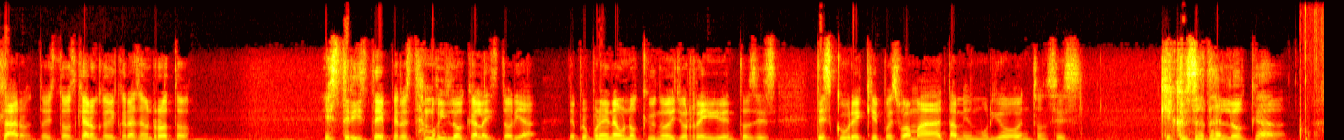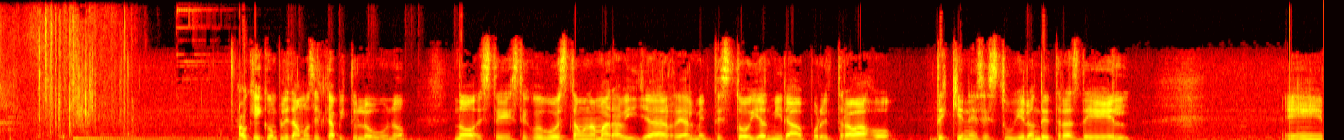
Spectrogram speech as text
Claro, entonces todos quedaron con el corazón roto. Es triste, pero está muy loca la historia. Le proponen a uno que uno de ellos revive, entonces descubre que pues su amada también murió, entonces ¡Qué cosa tan loca! Ok, completamos el capítulo 1. No, este, este juego está una maravilla. Realmente estoy admirado por el trabajo de quienes estuvieron detrás de él. Eh,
